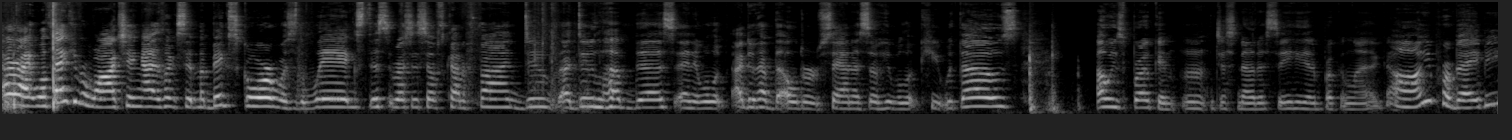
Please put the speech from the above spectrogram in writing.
All right. Well, thank you for watching. I, like I said, my big score was the wigs. This rest of stuff's kind of fun. Do I do love this, and it will look. I do have the older Santa, so he will look cute with those. Oh, he's broken. Mm, just noticed. See, he had a broken leg. Oh, you poor baby.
